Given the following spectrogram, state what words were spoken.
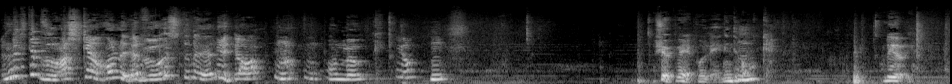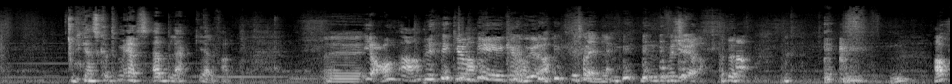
Lite wurst kanske nu. Wurst och öl. Ja, mm, mm, och en munk. Ja, Köper vi det på vägen tillbaka. det gör vi. Vi kanske ska ta med oss Herr Black i alla fall. Eh, ja, Ja. det kan vi kanske göra. Vi tar en Black. Du får köra. Ja.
